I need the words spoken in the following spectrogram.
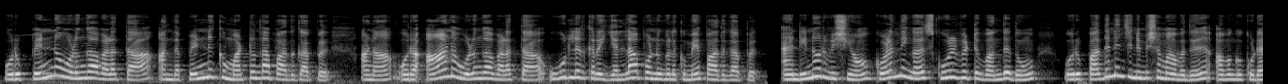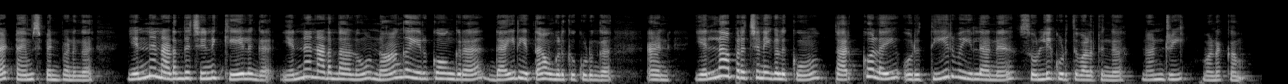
ஒரு பெண்ணை ஒழுங்கா வளர்த்தா அந்த பெண்ணுக்கு மட்டும்தான் பாதுகாப்பு. ஆனா ஒரு ஆணை ஒழுங்கா வளர்த்தா ஊர்ல இருக்கிற எல்லா பொண்ணுங்களுக்குமே பாதுகாப்பு. அண்ட் இன்னொரு விஷயம் குழந்தைங்க ஸ்கூல் விட்டு வந்ததும் ஒரு பதினஞ்சு நிமிஷமாவது அவங்க கூட டைம் ஸ்பெண்ட் பண்ணுங்க. என்ன நடந்துச்சுன்னு கேளுங்க. என்ன நடந்தாலும் நாங்க இருக்கோங்கிற தைரியத்தை அவங்களுக்கு கொடுங்க. அண்ட் எல்லா பிரச்சனைகளுக்கும் தற்கொலை ஒரு தீர்வு இல்லைன்னு சொல்லி கொடுத்து வளர்த்துங்க. நன்றி வணக்கம்.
